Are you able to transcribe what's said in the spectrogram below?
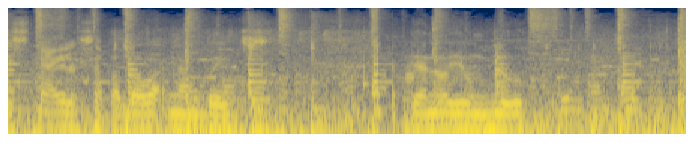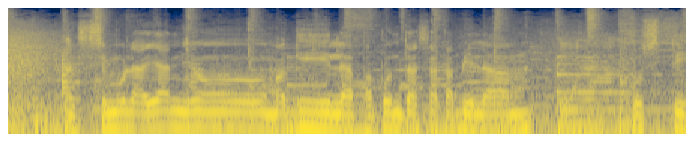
style sa paggawa ng bridge yan o yung blue. Nagsisimula yan yung maghihila papunta sa kabilang pusti.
